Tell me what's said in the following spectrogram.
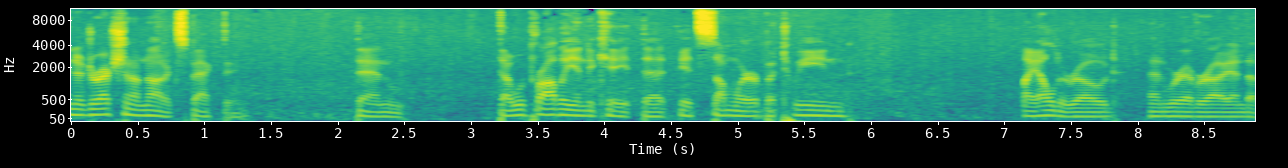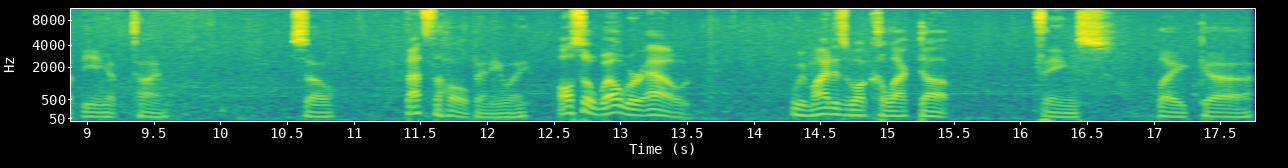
in a direction I'm not expecting, then that would probably indicate that it's somewhere between my Elder Road and wherever I end up being at the time. So, that's the hope anyway. Also, while we're out, we might as well collect up things like, uh,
